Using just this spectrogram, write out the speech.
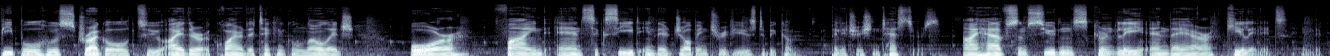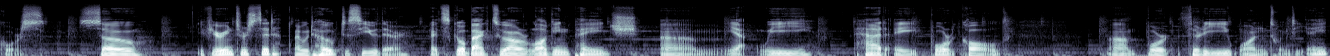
people who struggle to either acquire the technical knowledge or find and succeed in their job interviews to become penetration testers. I have some students currently and they are killing it in the course. So if you're interested, I would hope to see you there. Let's go back to our login page. Um, yeah, we had a port called um, port 3128.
